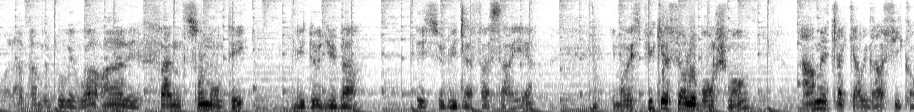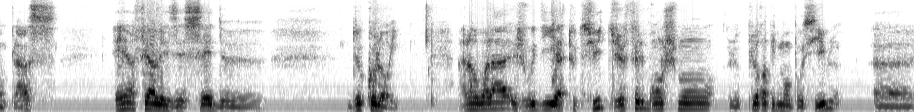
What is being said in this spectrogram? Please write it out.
voilà, comme vous pouvez voir, hein, les fans sont montés, les deux du bas et celui de la face arrière. Il ne me reste plus qu'à faire le branchement, à remettre la carte graphique en place et à faire les essais de, de coloris. Alors voilà, je vous dis à tout de suite, je fais le branchement le plus rapidement possible euh,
